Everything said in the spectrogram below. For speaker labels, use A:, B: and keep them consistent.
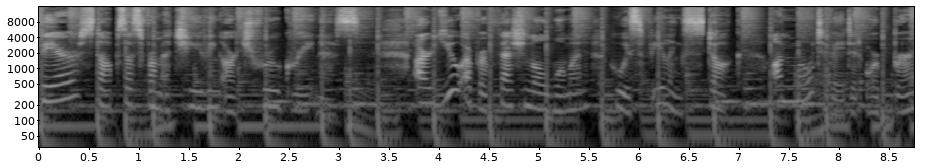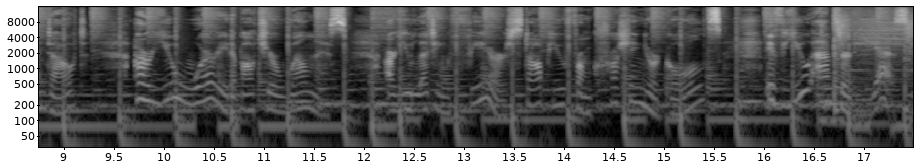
A: Fear stops us from achieving our true greatness. Are you a professional woman who is feeling stuck, unmotivated, or burned out? Are you worried about your wellness? Are you letting fear stop you from crushing your goals? If you answered yes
